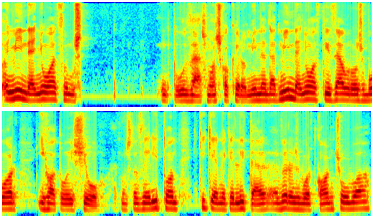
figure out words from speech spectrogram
hogy minden nyolc, most túlzás, macska köröm, minden, de hát minden 8-10 eurós bor iható és jó. Hát most azért itthon kikérnék egy liter vörösbort kancsóba,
